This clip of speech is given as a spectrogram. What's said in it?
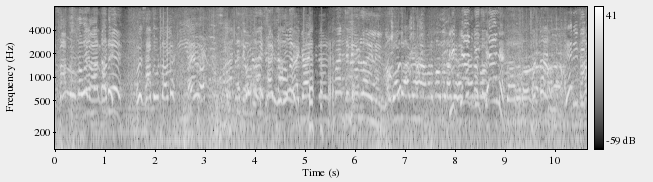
कर दीजिए सात उठ लाओ माता दी ओए सात उठ लाओ मानसे से उठ लाओ साइड लाओ मानसे से उठ लाओ ले बहुत आ गया हमारा बहुत आ गया वेरी बिग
